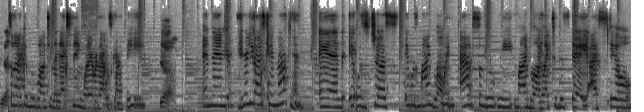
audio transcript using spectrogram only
yeah. so that I could move on to the next thing, whatever that was going to be. Yeah. And then here you guys came knocking. And it was just, it was mind blowing, absolutely mind blowing. Like to this day, I still,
